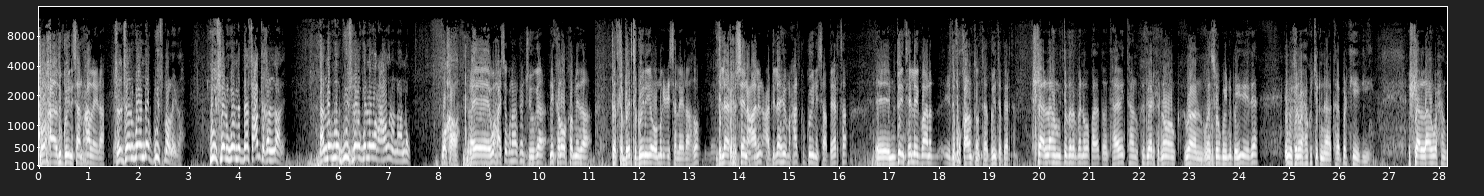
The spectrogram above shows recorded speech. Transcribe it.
kooxa aad u goynaysaan maxaa la ydhaha guus baa laydhaa guus baan ugona beerta cabdi annagu guus baan ugona war caawinana annagu. Waxaa isaguna halkan jooga nin kaleoo ka mida dadka beerta goynaya oo magaciisa la ydhaahdo cabdilaahi xuseen caalin. Cabdilaahi maxaad ku goynaysaa beerta muddo intee leeg baanad idinku qaadan doontaa goynta beertan? Insha allahu muddo badan bay nagu qaadan doontaa. Intaanu ka gaari karno waan soo goyno bayideeda iminkana waxaan ku jirnaa kala barhkeygii insha allahu waxaan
